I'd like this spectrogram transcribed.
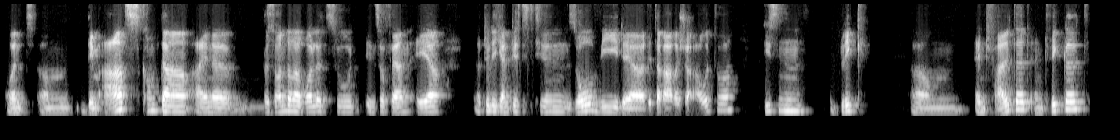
Und ähm, dem Arzt kommt da eine besondere Rolle zu, insofern er natürlich ein bisschen so wie der literarische Autor diesen Blick ähm, entfaltet, entwickelt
